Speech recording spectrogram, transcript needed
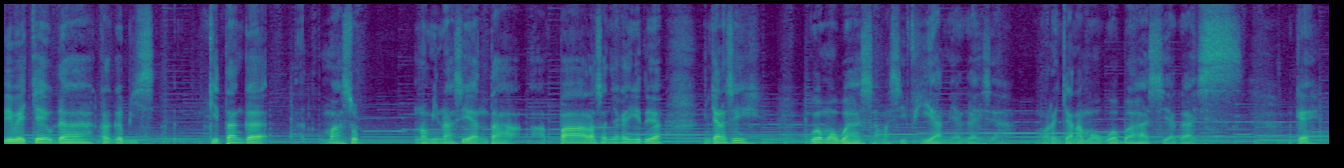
DWC udah kagak bisa kita nggak masuk nominasi ya entah apa alasannya kayak gitu ya. Rencana sih gue mau bahas sama si Vian ya guys ya. Rencana mau gue bahas ya guys. Oke.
